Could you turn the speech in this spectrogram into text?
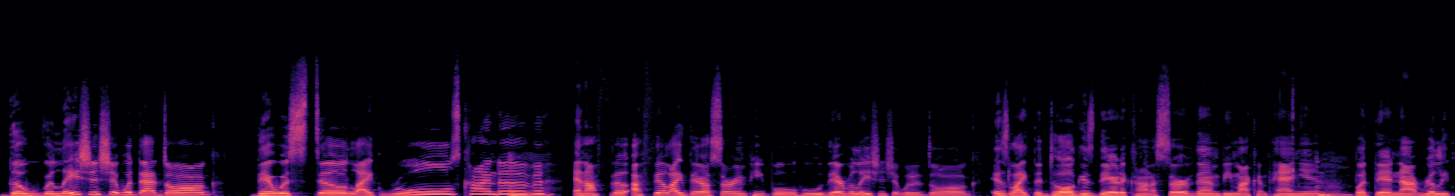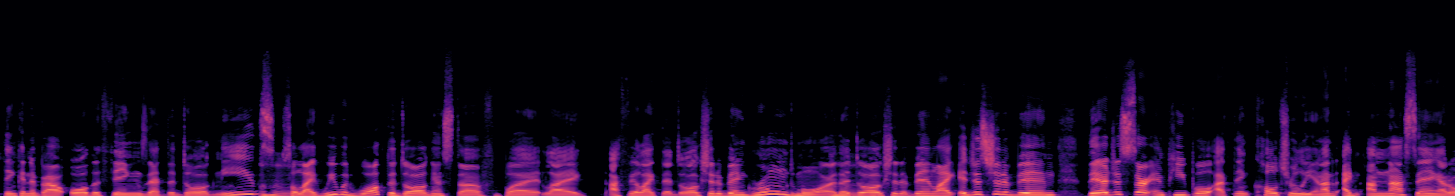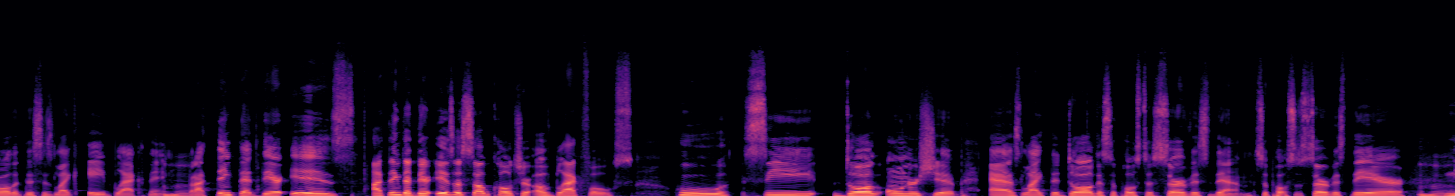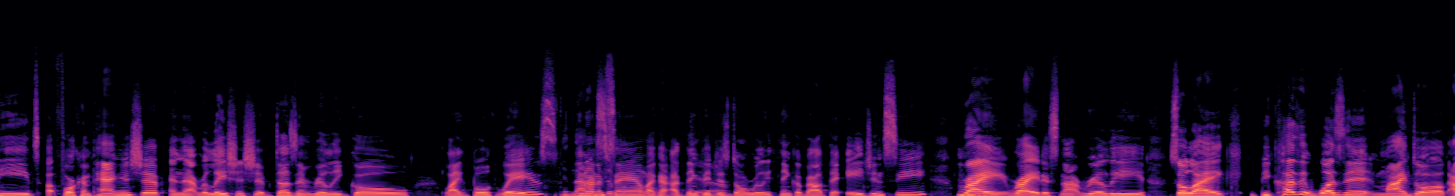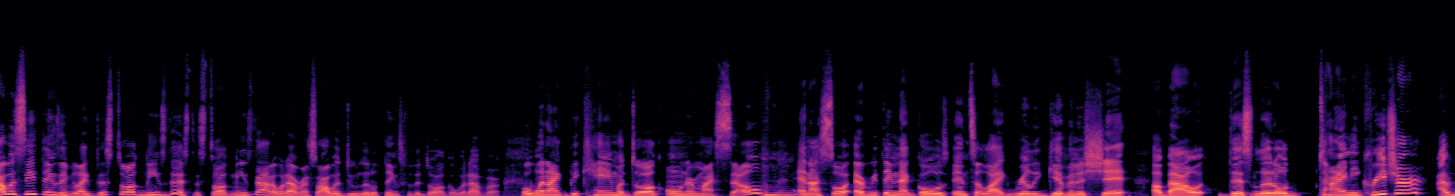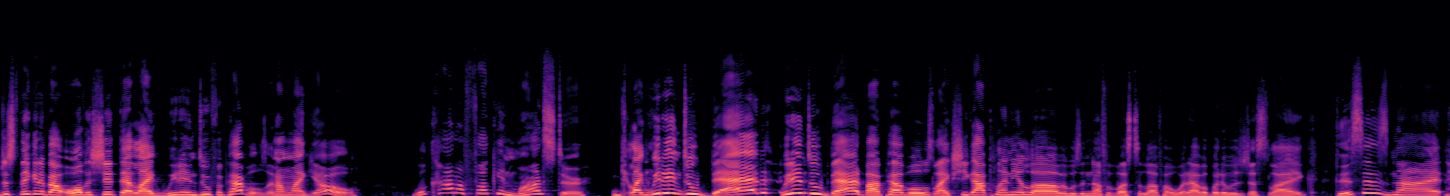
the relationship with that dog, there was still like rules kind of. And I feel I feel like there are certain people who their relationship with a dog is like the dog is there to kind of serve them, be my companion, mm-hmm. but they're not really thinking about all the things that the dog needs. So mm-hmm. like we would walk the dog and stuff, but like I feel like that dog should have been groomed more. That mm-hmm. dog should have been like it just should have been. There are just certain people I think culturally, and I, I I'm not saying at all that this is like a black thing, but I think that there is. I think that there is a subculture of black folks who see dog ownership as like the dog is supposed to service them, supposed to service their needs uh, for companionship, and that relationship doesn't really go like both ways. You know what I'm saying? Like I, I think they just don't really think about the agency. Mm-hmm. Right, right. It's not really so like because it wasn't my dog, I would see things and be like, this dog needs this, this dog needs that, or whatever. And so I would do little things for the dog or whatever. But when I became a dog owner myself Mm-hmm. and I saw everything that goes into like really giving a shit about this little tiny creature, I'm just thinking about all the shit that like we didn't do for Pebbles. And I'm like, yo, what kind of fucking monster? Like we didn't do bad. We didn't do bad by Pebbles. Like she got plenty of love. It was enough of us to love her, whatever. But it was just like this is not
